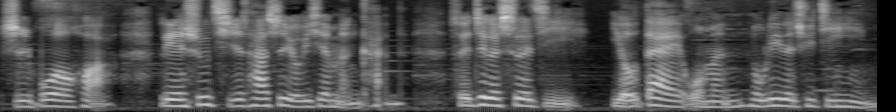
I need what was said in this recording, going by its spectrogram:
直播的话，脸书其实它是有一些门槛的，所以这个设计有待我们努力的去经营。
